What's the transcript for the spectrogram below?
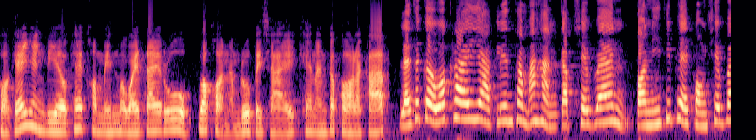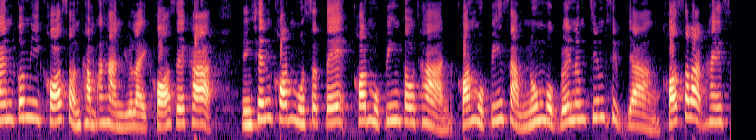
ขอแค่อย่างเดียวแค่คอมเมนต์มาไว้ใต้รูป ว่าขอนำรูปไปใช้แค่นั้นก็พอละครับ และถ้าเกิดว่าใครอยากเรียนทำอาหารกับเชฟแว่น ตอนนี้ที่เพจของเชฟแว่นก็มีคอร์สสอนทำอาหารอยู่หลายคอร์สเลยค่ะ อย่างเช่นคอสหมูสเต๊ะคอสหมูปิ้งเตาถ่านคอสหมูปิ้งสามนุ่มบวกด้วยน้ำจิ้ม 10 อย่าง คอสสลัดไฮโซ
